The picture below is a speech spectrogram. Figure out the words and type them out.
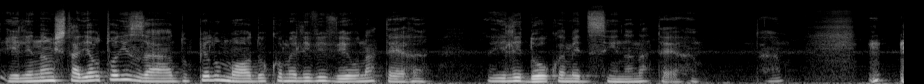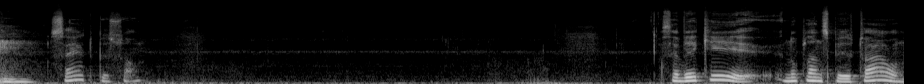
Ele não estaria autorizado pelo modo como ele viveu na Terra e lidou com a medicina na Terra. Tá? Certo, pessoal? Você vê que no plano espiritual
